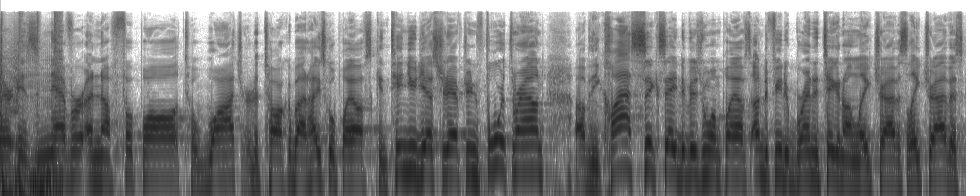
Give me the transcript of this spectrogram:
There is never enough football to watch or to talk about. High school playoffs continued yesterday afternoon. Fourth round of the Class 6A Division One playoffs. Undefeated Brennan taking on Lake Travis. Lake Travis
